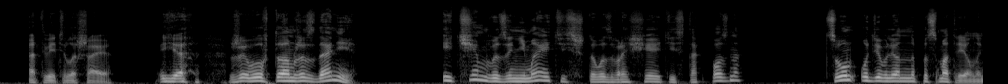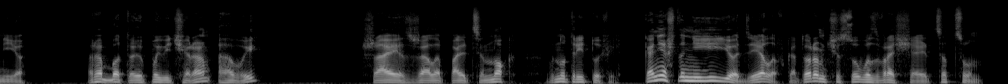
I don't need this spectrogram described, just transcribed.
— ответила Шая. «Я живу в том же здании», «И чем вы занимаетесь, что возвращаетесь так поздно?» Цун удивленно посмотрел на нее. «Работаю по вечерам, а вы?» Шая сжала пальцы ног внутри туфель. Конечно, не ее дело, в котором часу возвращается Цун.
